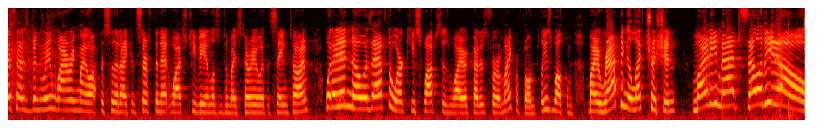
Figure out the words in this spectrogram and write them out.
Marcus has been rewiring my office so that I can surf the net, watch TV, and listen to my stereo at the same time. What I didn't know is after work, he swaps his wire cutters for a microphone. Please welcome my rapping electrician, Mighty Matt Saladino.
